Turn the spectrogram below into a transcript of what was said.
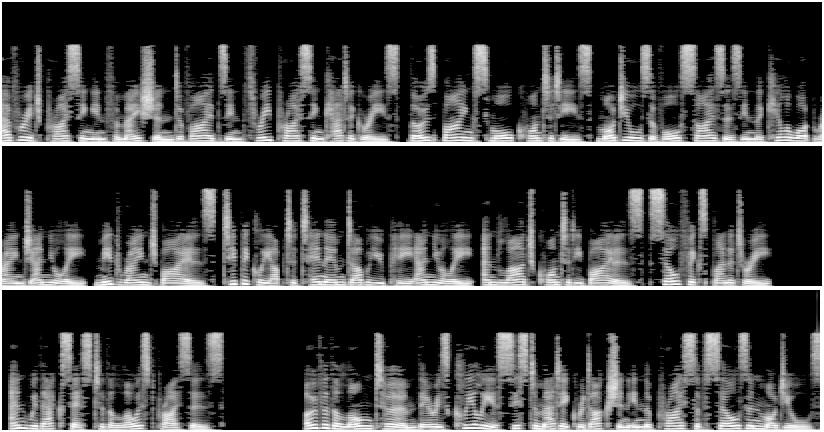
Average pricing information divides in three pricing categories, those buying small quantities modules of all sizes in the kilowatt range annually, mid-range buyers typically up to 10 MWP annually, and large quantity buyers self-explanatory, and with access to the lowest prices. Over the long term there is clearly a systematic reduction in the price of cells and modules.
